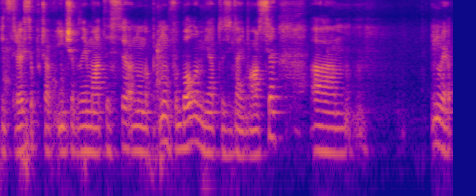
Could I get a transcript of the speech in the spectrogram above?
Підстригся, почав іншим займатися. Ну, ну футболом я тоді займався. А, ну, я,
